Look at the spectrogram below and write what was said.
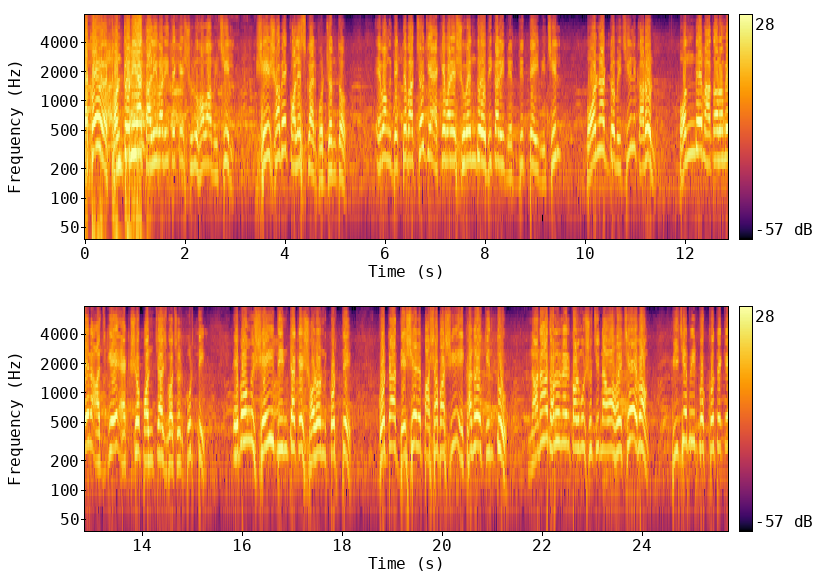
দেখো, ঠনটনিয়া কালীবাড়ি থেকে শুরু হওয়া মিছিল শেষ হবে কলেজ স্কোয়ার পর্যন্ত। এবং দেখতে পাচ্ছ যে একেবারে শুভেন্দু অধিকারীর নেতৃত্বে এই মিছিল, বর্ণাঢ্য মিছিল, কারণ বন্দে মাতারমের আজকে একশো পঞ্চাশ বছর পূর্তি। এবং সেই দিনটাকে স্মরণ করতে গোটা দেশের পাশাপাশি এখানেও কিন্তু নানা ধরনের কর্মসূচি নেওয়া হয়েছে এবং বিজেপির পক্ষ থেকে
